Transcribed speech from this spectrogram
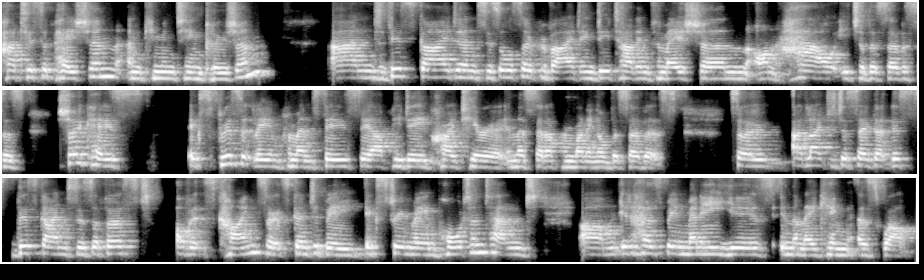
participation, and community inclusion. And this guidance is also providing detailed information on how each of the services showcase explicitly implements these CRPD criteria in the setup and running of the service. So I'd like to just say that this, this guidance is the first of its kind. So it's going to be extremely important and um, it has been many years in the making as well.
